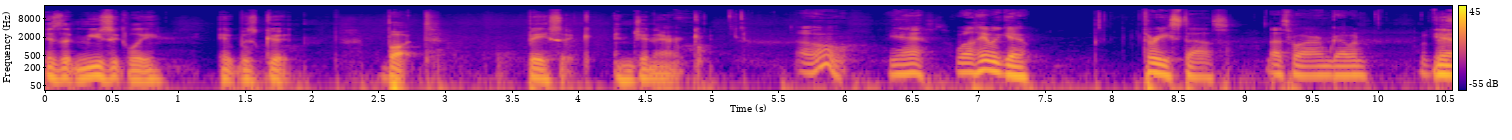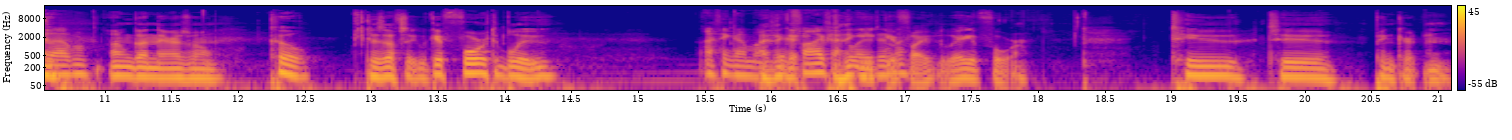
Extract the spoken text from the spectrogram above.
Is that musically it was good, but basic and generic. Oh, yes. Well, here we go. Three stars. That's where I'm going with this album. I'm going there as well. Cool. Because obviously we give four to Blue. I think I might I think give I, five I to think Blue, you didn't give I? five to Blue. I give four. Two to Pinkerton.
